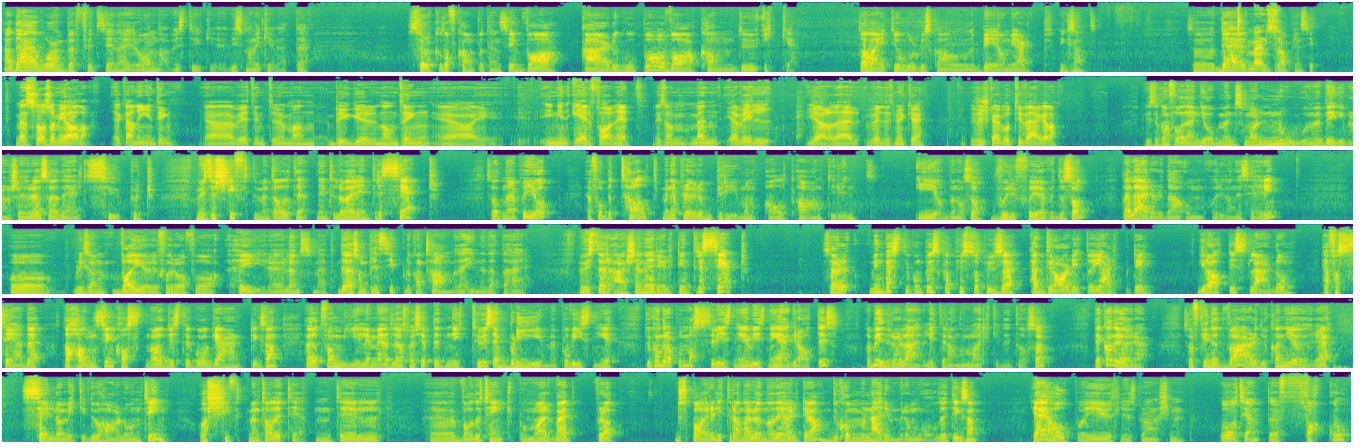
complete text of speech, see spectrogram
ja, Det er Warren Buffett sin høyre hånd, da, hvis, du ikke, hvis man ikke vet det. Circle of Competency. Hva er du god på, og hva kan du ikke? Da veit du jo hvor du skal be om hjelp. ikke sant? Så det er et Men bra prinsipp. Men så som ja da, jeg kan ingenting. Jeg vet ikke hvordan man bygger noe. Jeg har ingen erfarenhet. Liksom, men jeg vil gjøre det her veldig mye. Hvordan skal jeg gå til veie, da? Hvis du kan få deg en jobb men som har noe med byggebransje å gjøre, så er det helt supert. Men hvis du skifter mentaliteten din til å være interessert, så at når jeg er på jobb, jeg får betalt, men jeg prøver å bry meg om alt annet rundt i jobben også. Hvorfor gjør vi det sånn? Da lærer du deg om organisering. Og liksom, hva gjør vi for å få høyere lønnsomhet? Det er sånn prinsipp du kan ta med deg inn i dette her. Men hvis du er generelt interessert, så er det Min bestekompis skal pusse opp huset. Jeg drar dit og hjelper til. Gratis lærdom. Jeg får se det. Det er hans kostnad hvis det går gærent. ikke sant? Jeg har et familiemedlem som har kjøpt et nytt hus. Jeg blir med på visninger. Du kan dra på masse visninger. Visninger er gratis. Da begynner du å lære litt om markedet ditt også. Det kan du gjøre. Så finn ut hva er det du kan gjøre selv om ikke du har noen ting. Og skift mentaliteten til uh, hva du tenker på med arbeid. For at du sparer litt av lønna di hele tida. Du kommer nærmere målet ditt. ikke sant? Jeg holdt på i utelivsbransjen og tjente fuck all.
